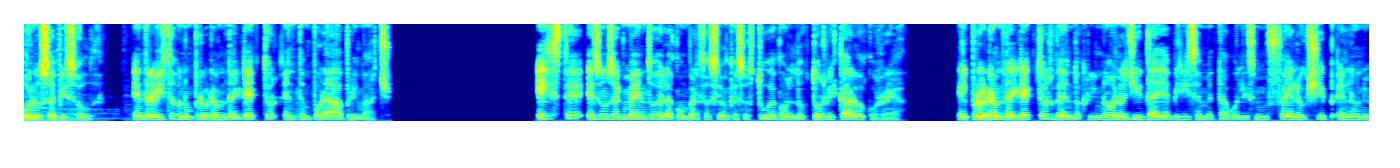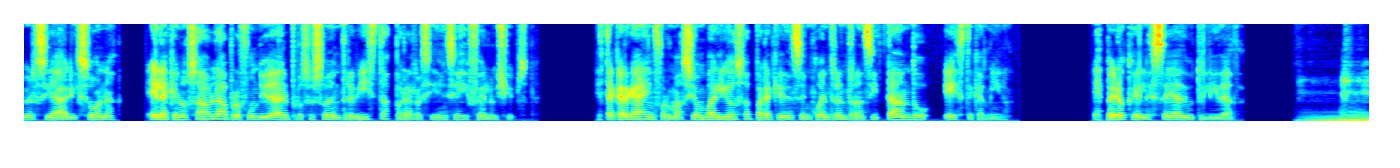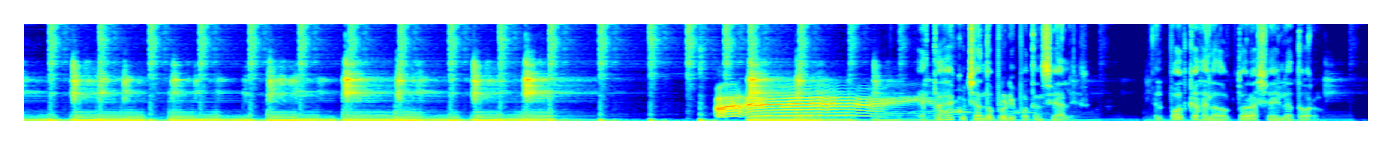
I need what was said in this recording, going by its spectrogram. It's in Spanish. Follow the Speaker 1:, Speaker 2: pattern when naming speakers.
Speaker 1: Bonus episode. Entrevista con un program director en temporada pre-match. Este es un segmento de la conversación que sostuve con el Dr. Ricardo Correa, el Program Director de Endocrinology, Diabetes and Metabolism Fellowship en la Universidad de Arizona, en la que nos habla a profundidad del proceso de entrevistas para residencias y fellowships. Está cargada de información valiosa para quienes se encuentren transitando este camino. Espero que les sea de utilidad.
Speaker 2: Escuchando Pluripotenciales, el podcast de la doctora Sheila Toro.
